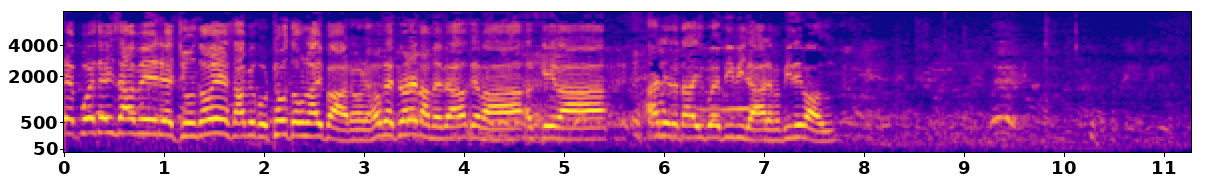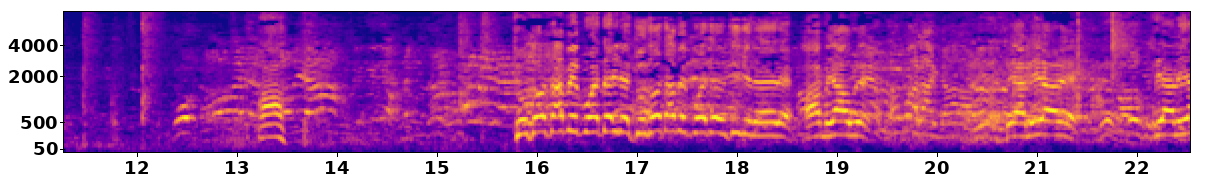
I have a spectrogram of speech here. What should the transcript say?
တဲ့ပွဲသိမ်းစားပေးတဲ့ဂျွန်စောရဲ့စားပေးကိုထုတ်သုံးလိုက်ပါတော့တဲ့ဟုတ်ကဲ့ပြောလိုက်ပါမယ်ဗျာဟုတ်ကဲ့ပါโอเคပါအဲ့ဒီတသားကြီးပွဲပြီးပြီလားတဲ့မပြီးသေးပါဘူးဟာ ဂျွန်စောစားပေးပွဲသိမ်းတဲ့ဂျွန်စောစားပေးပွဲသိမ်းကိုကြည့်နေတယ်တဲ့ဟာမရဘူးတဲ့ဘာလိုက်တာဆရာလေးရတဲ့ဆရာလေးရ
